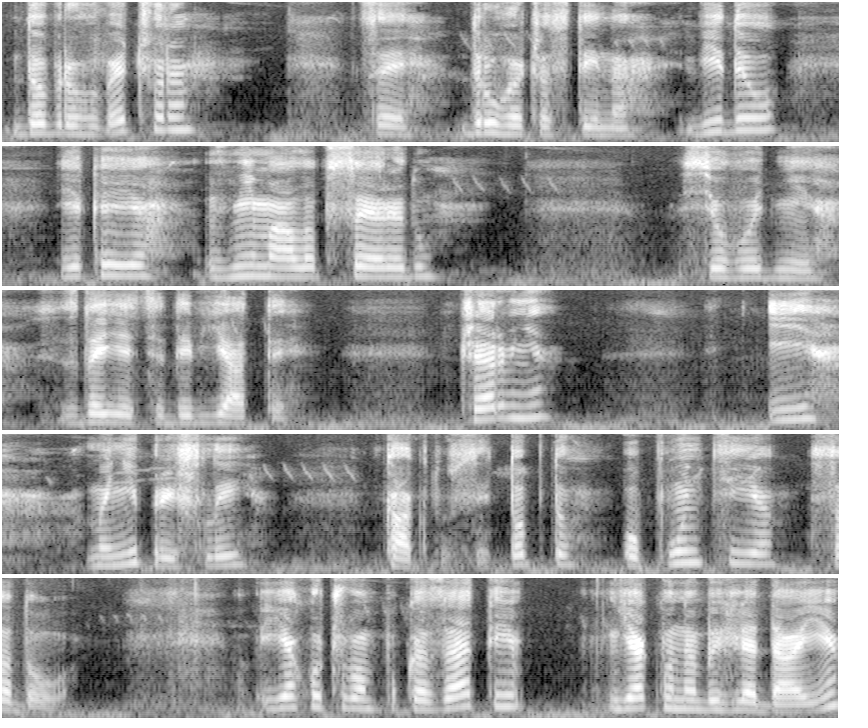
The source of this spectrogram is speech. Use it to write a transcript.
Доброго вечора. Це друга частина відео, яке я знімала в середу. Сьогодні, здається, 9 червня, і мені прийшли кактуси, тобто опунція садова. Я хочу вам показати, як вона виглядає.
